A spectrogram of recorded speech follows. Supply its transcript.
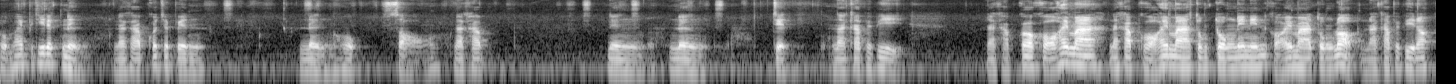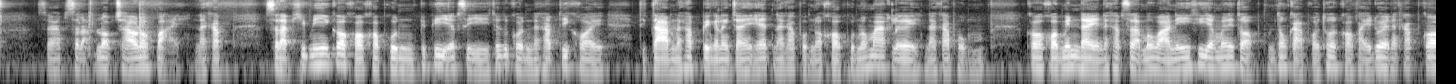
ผมให้ไปที่เลขหนึ่ง นะครับ ก็จะเป็น 162 นะครับ 117 นะครับพี่พี่นะครับ ก็ขอให้มานะครับ ขอให้มาตรงๆ เน้นๆ ขอให้มาตรงรอบนะครับพี่พี่เนาะ สลับสลับรอบเช้ารอบบ่ายนะครับสลับคลิปนี้ก็ขอขอบคุณพี่ๆ FC ทุกๆคนนะครับที่คอยติดตามนะครับเป็นกำลังใจให้เอสนะครับผมเนาะขอบคุณมากๆเลยนะครับผมก็คอมเมนต์ใดนะครับสำหรับเมื่อวานนี้ที่ยังไม่ได้ตอบผมต้องกราบขอโทษขออภัยด้วยนะครับก็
